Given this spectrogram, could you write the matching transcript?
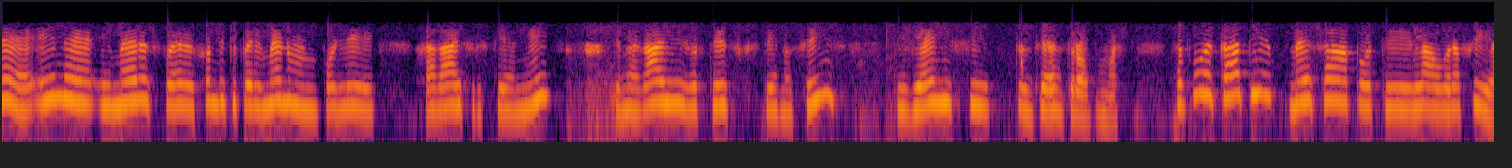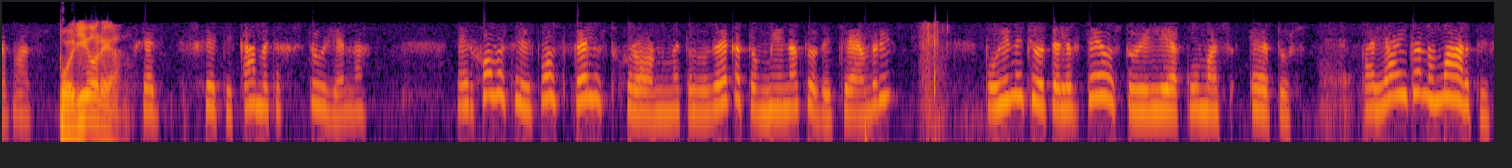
Ναι, είναι οι μέρες που έρχονται και περιμένουμε με πολύ χαρά οι χριστιανοί τη μεγάλη γιορτή της χριστιανοσύνης, τη γέννηση του Θεανθρώπου μας. Θα πούμε κάτι μέσα από τη λαογραφία μας. Πολύ ωραία. σχετικά με τα Χριστούγεννα. Ερχόμαστε λοιπόν στο τέλος του χρόνου με το 12ο μήνα, το Δεκέμβρη, που είναι και ο τελευταίος του ηλιακού μας έτους. Παλιά ήταν ο Μάρτης,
